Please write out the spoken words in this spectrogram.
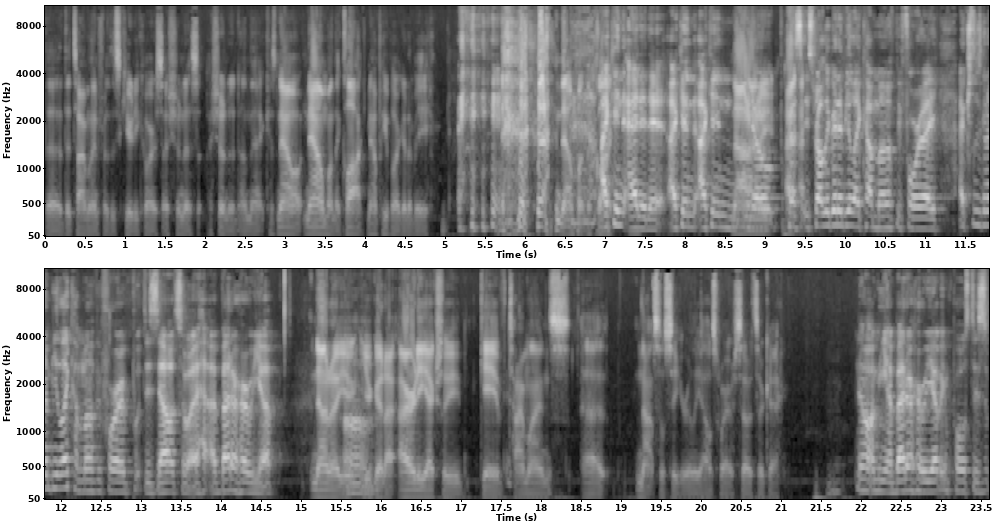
the, the timeline for the security course. I shouldn't have, I shouldn't have done that because now now I'm on the clock. Now people are going to be. now I'm on the clock. I can edit it. I can I can no, you know because it's probably going to be like a month before I actually it's going to be like a month before I put this out. So I, I better hurry up. No, no, you're, um, you're good. I, I already actually gave timelines, uh, not so secretly elsewhere, so it's okay. No, I mean I better hurry up and post this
